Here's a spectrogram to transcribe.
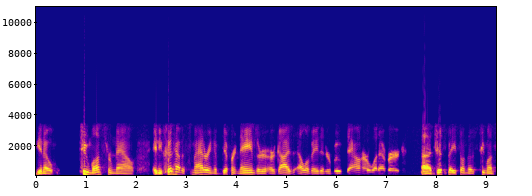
you know, two months from now, and you could have a smattering of different names or, or guys elevated or moved down or whatever, uh, just based on those two months'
